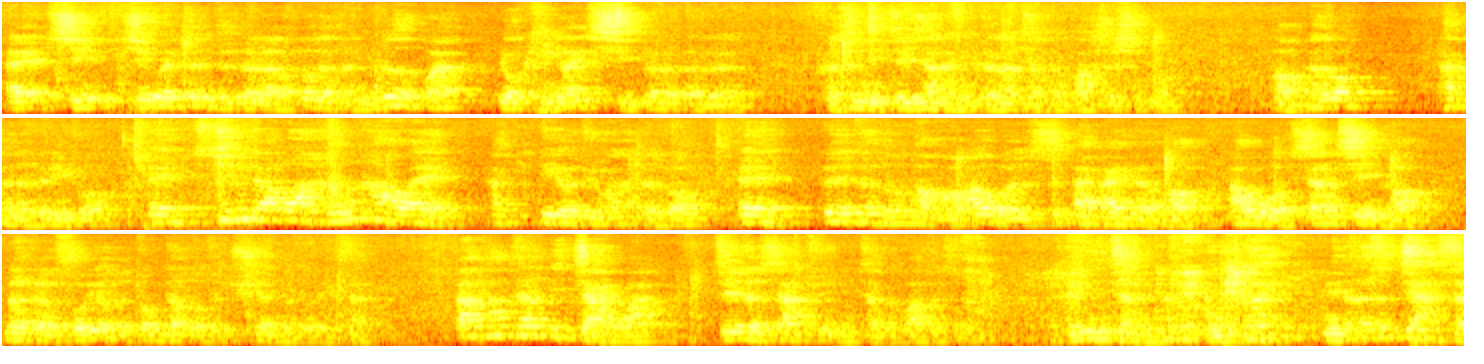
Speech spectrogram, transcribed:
哎，行行为正直的人，或者很乐观、有平安喜乐的人。可是你接下来你跟他讲的话是什么？哦，他说，他可能跟你说，哎，基督教哇很好哎。他第二句话他可能说，哎，对，这很好哈，啊，我是拜拜的哈，啊，我相信哈，那个所有的宗教都是劝人为善。当他这样一讲完。接着下去，你讲的话是什么？我跟你讲，你那个不对，你那个是假神，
